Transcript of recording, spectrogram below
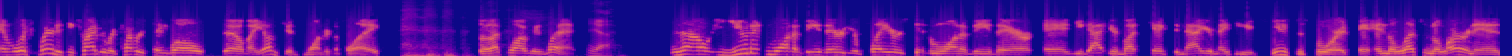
and what's weird is he tried to recover, saying, "Well, you know, my young kids wanted to play, so that's why we went." Yeah. No, you didn't want to be there. Your players didn't want to be there, and you got your butt kicked, and now you're making excuses for it. And the lesson to learn is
